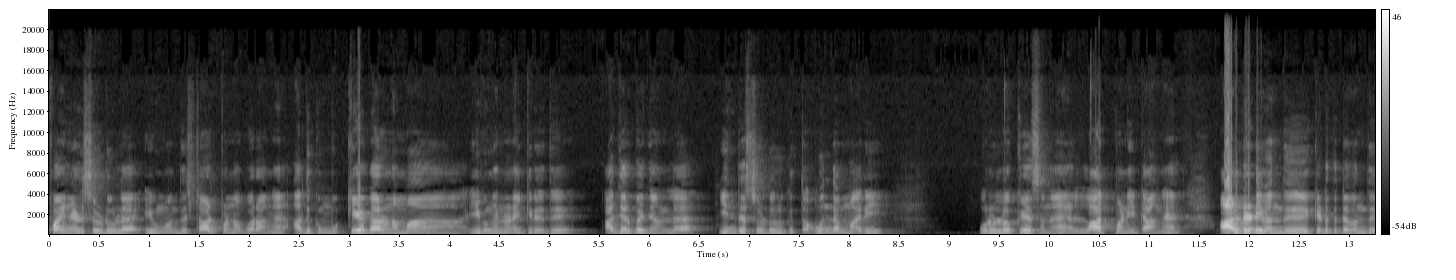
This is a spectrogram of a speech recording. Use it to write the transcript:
ஃபைனல் ஷெடியூலை இவங்க வந்து ஸ்டார்ட் பண்ண போகிறாங்க அதுக்கு முக்கிய காரணமாக இவங்க நினைக்கிறது அஜர்பைஜானில் இந்த ஷெடியூலுக்கு தகுந்த மாதிரி ஒரு லொக்கேஷனை லாக் பண்ணிட்டாங்க. ஆல்ரெடி வந்து கிட்டத்தட்ட வந்து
